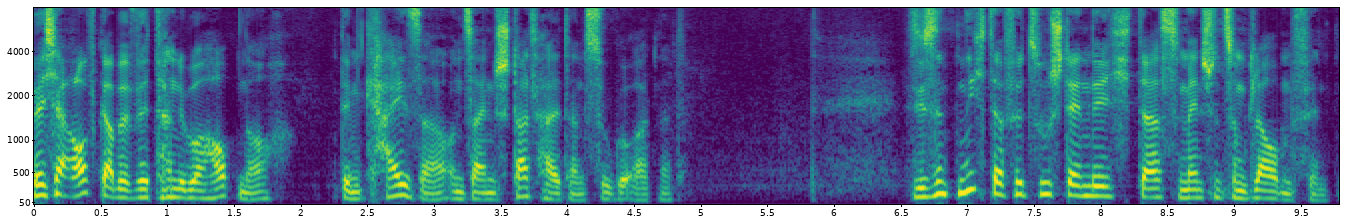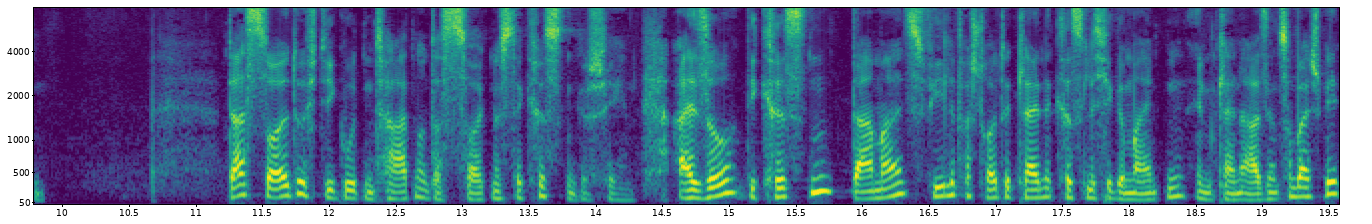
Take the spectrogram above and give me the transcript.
Welche Aufgabe wird dann überhaupt noch dem Kaiser und seinen Statthaltern zugeordnet? Sie sind nicht dafür zuständig, dass Menschen zum Glauben finden. Das soll durch die guten Taten und das Zeugnis der Christen geschehen. Also die Christen, damals viele verstreute kleine christliche Gemeinden, in Kleinasien zum Beispiel,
